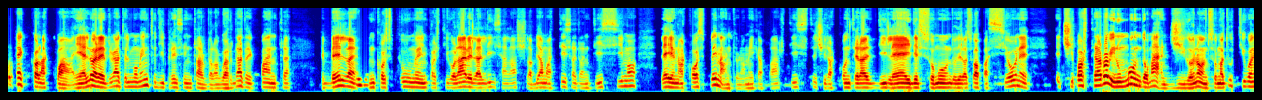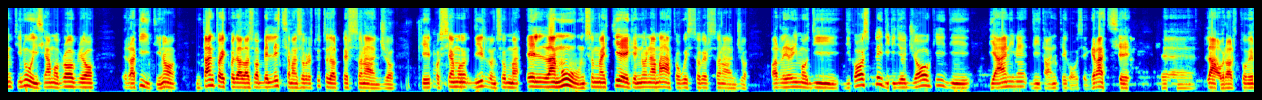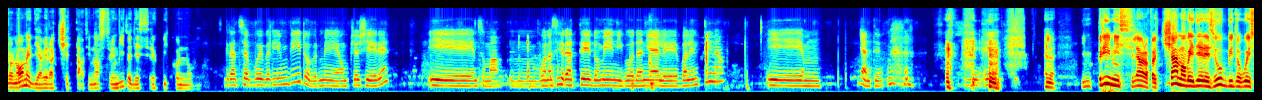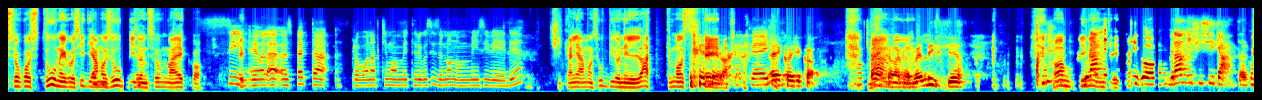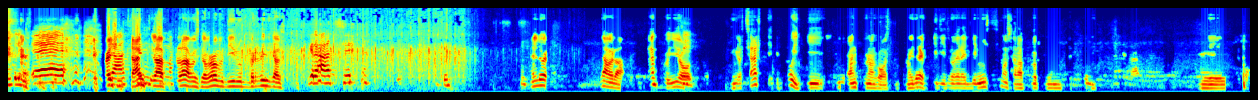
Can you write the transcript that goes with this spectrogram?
Eccola qua, e allora è arrivato il momento di presentarvela. Guardate quanta è bella in costume, in particolare la Lisa Lush l'abbiamo attesa tantissimo. Lei è una cosplay, ma anche una make-up artist, ci racconterà di lei, del suo mondo, della sua passione e ci porterà proprio in un mondo magico, no? Insomma, tutti quanti noi siamo proprio rapiti, no? Intanto ecco dalla sua bellezza, ma soprattutto dal personaggio, che possiamo dirlo, insomma, è Lamu, insomma, chi è che non ha amato questo personaggio? Parleremo di, di cosplay, di videogiochi, di, di, anime, di tante cose. Grazie eh, Laura, al tuo vero nome, di aver accettato il nostro invito ed essere qui con noi. Grazie a voi per l'invito, per me è un piacere. E insomma, mh, mm, buonasera a te Domenico, Daniele e Valentina. E mh, mm, niente. e. Allora, in primis, Laura, facciamo vedere subito questo costume, così diamo subito, insomma, ecco. Sì, e... eh, aspetta, provo un attimo a mettere così, se no non mi si vede. Ci caliamo subito nell'atmosfera. ok. Eccoci qua. Okay. Eccola qua, bellissima. Complimenti. Grande, grande fisicata, complimenti. Eh, e poi grazie, c'è anche insomma. l'applauso proprio di rubrica. Grazie. Allora, Laura, intanto io sì. ringraziarti e poi ti dico anche una cosa, vedrai qui ti troverai benissimo, sarà proprio un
